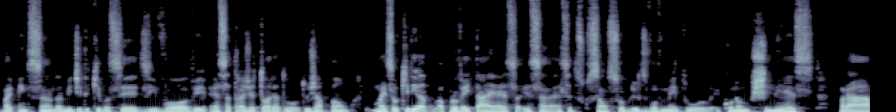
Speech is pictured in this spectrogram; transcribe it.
vai pensando à medida que você desenvolve essa trajetória do, do Japão. Mas eu queria aproveitar essa, essa, essa discussão sobre o desenvolvimento econômico chinês para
